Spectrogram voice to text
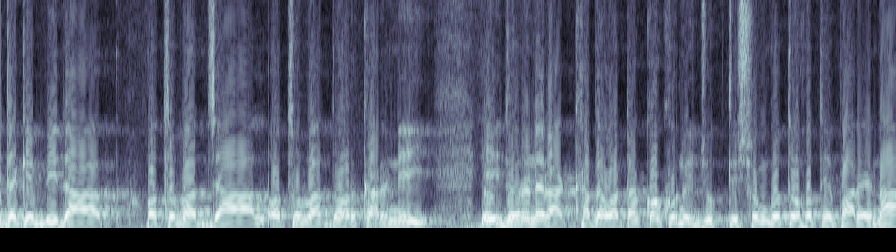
এটাকে বিদাত অথবা জাল অথবা দরকার নেই, এই ধরনের আখ্যা দেওয়াটা কখনোই যুক্তিসঙ্গত হতে পারে না।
